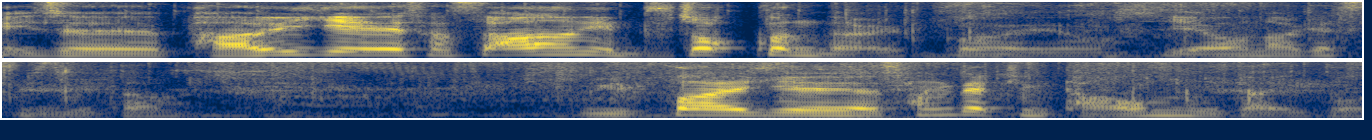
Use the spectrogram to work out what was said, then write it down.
이제 바위계에서 싸움이 무조건 날 거예요. 예언하겠습니다. 윗바위계 상대팀 다 옵니다, 이거.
